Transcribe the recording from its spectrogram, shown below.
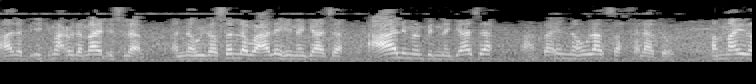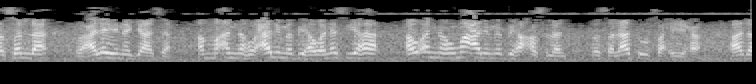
هذا بإجماع علماء الإسلام. أنه إذا صلى وعليه نجاسة عالما بالنجاسة فإنه لا تصح صلاته. أما إذا صلى وعليه نجاسة أما أنه علم بها ونسيها أو أنه ما علم بها أصلا فصلاته صحيحة. هذا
